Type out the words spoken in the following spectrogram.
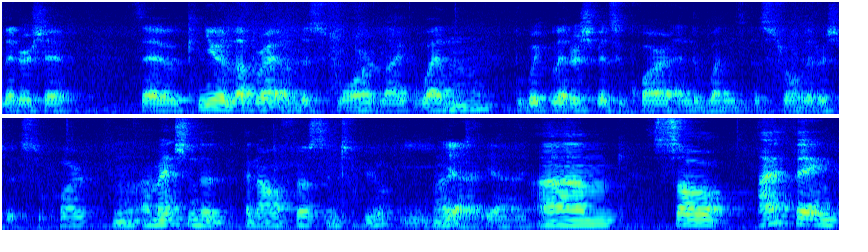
leadership. So can you elaborate on this more, like when Mhm. the weak leadership is required and when the strong leadership is required? Mm, I mentioned it in our first interview. Right. Yeah, yeah. Um, so I think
